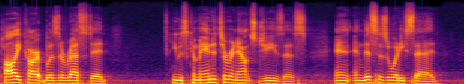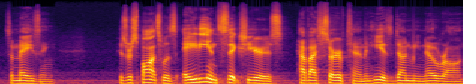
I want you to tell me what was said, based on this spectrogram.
Polycarp was arrested He was commanded to renounce Jesus, and, and this is what he said. It's amazing. His response was 80 and six years have I served him, and he has done me no wrong.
